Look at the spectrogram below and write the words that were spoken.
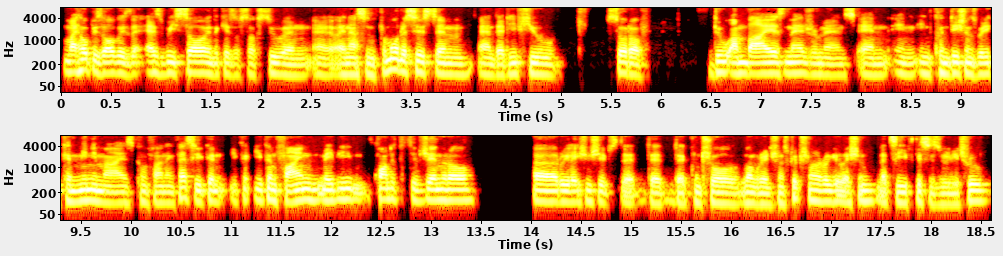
my hope is always that, as we saw in the case of SOX2 and uh, enhancer promoter system, and that if you sort of do unbiased measurements and in, in conditions where you can minimize confounding effects, you can you can you can find maybe quantitative general uh, relationships that, that that control long range transcriptional regulation. Let's see if this is really true.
